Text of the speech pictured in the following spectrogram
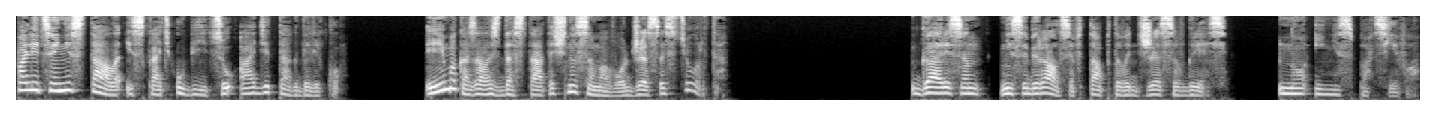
полиция не стала искать убийцу Ади так далеко. Им оказалось достаточно самого Джесса Стюарта. Гаррисон не собирался втаптывать Джесса в грязь, но и не спас его.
